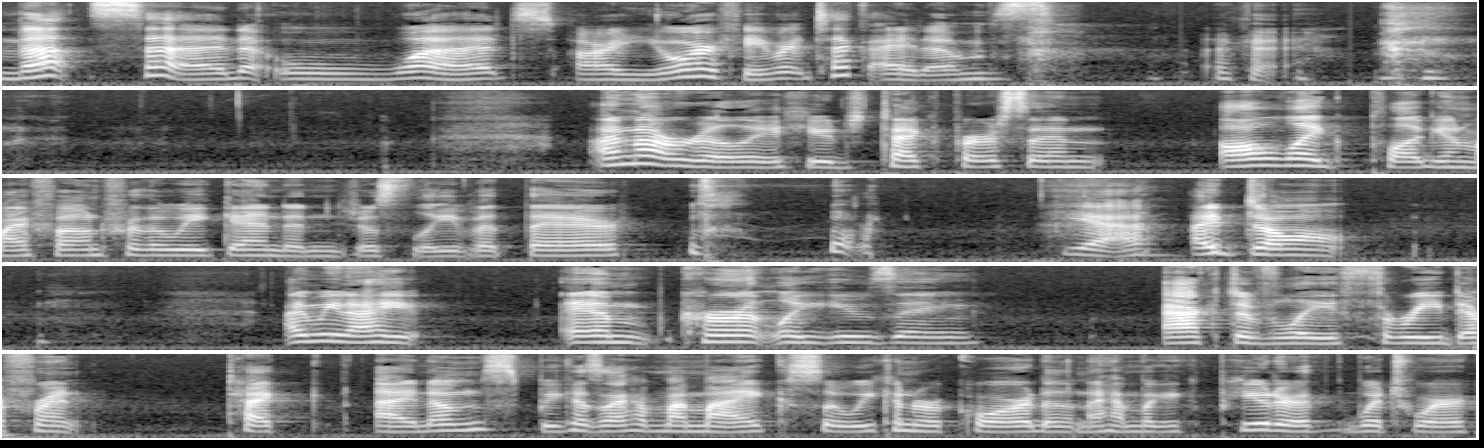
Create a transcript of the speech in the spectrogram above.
that said what are your favorite tech items Okay. I'm not really a huge tech person. I'll like plug in my phone for the weekend and just leave it there. yeah I don't I mean I am currently using actively three different tech items because I have my mic so we can record and then I have my computer which we're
